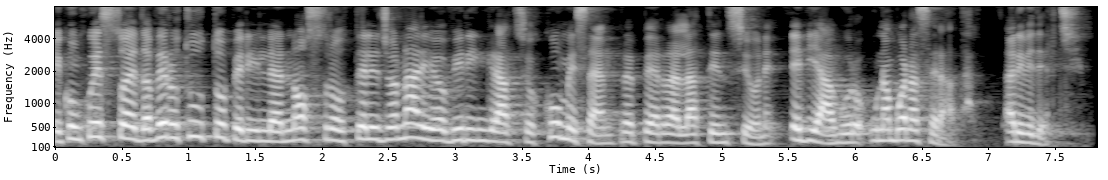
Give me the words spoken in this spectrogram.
E con questo è davvero tutto per il nostro telegiornale. Io vi ringrazio come sempre per l'attenzione e vi auguro una buona serata. Arrivederci.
